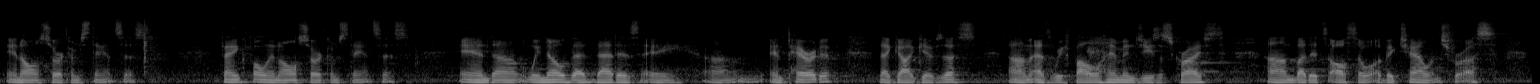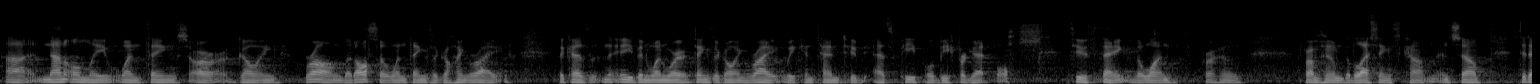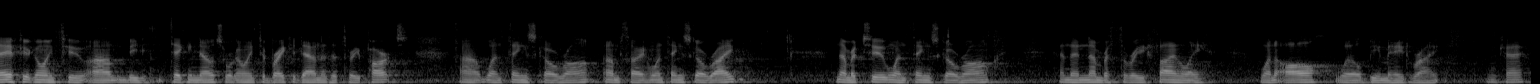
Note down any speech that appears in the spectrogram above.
in All Circumstances. Thankful in All Circumstances. And uh, we know that that is a um, imperative that God gives us um, as we follow Him in Jesus Christ. Um, but it's also a big challenge for us, uh, not only when things are going wrong, but also when things are going right. Because even when things are going right, we can tend to, as people, be forgetful to thank the one for whom, from whom the blessings come. And so Today, if you're going to um, be taking notes, we're going to break it down into three parts. Uh, when things go wrong, I'm sorry, when things go right. Number two, when things go wrong. And then number three, finally, when all will be made right. Okay?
